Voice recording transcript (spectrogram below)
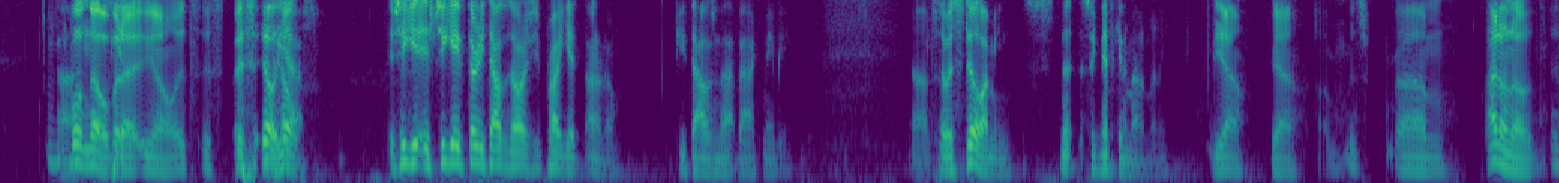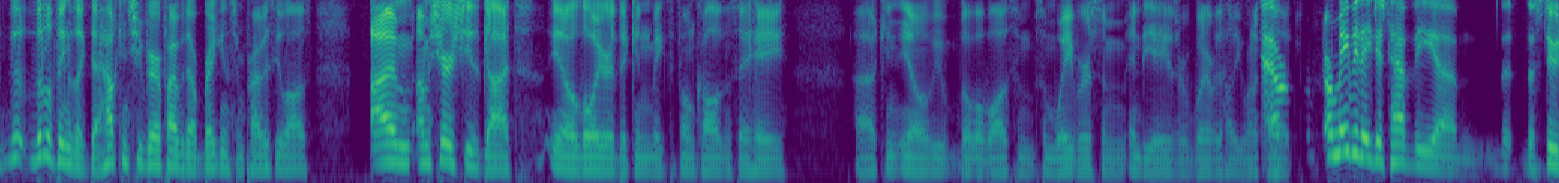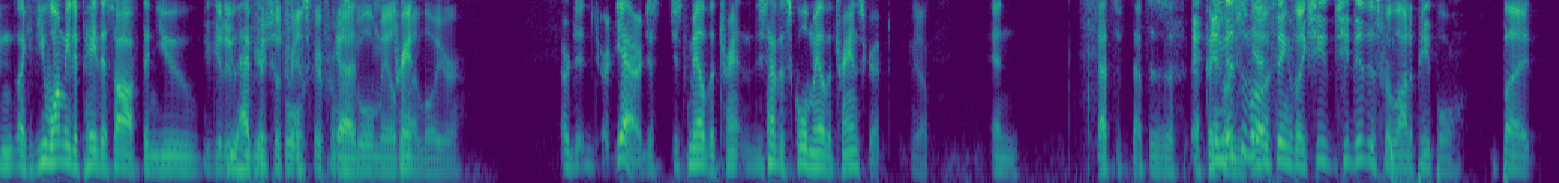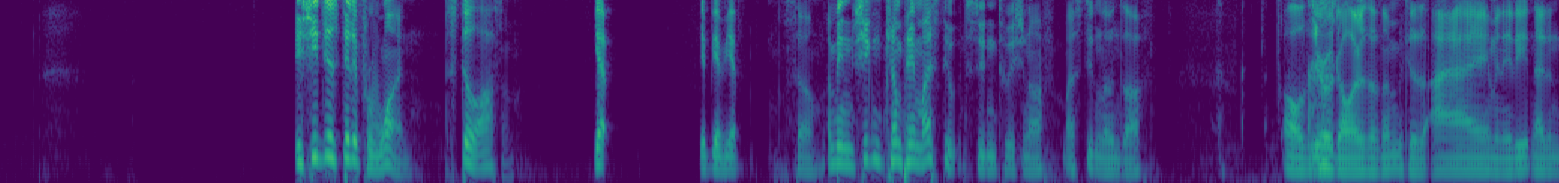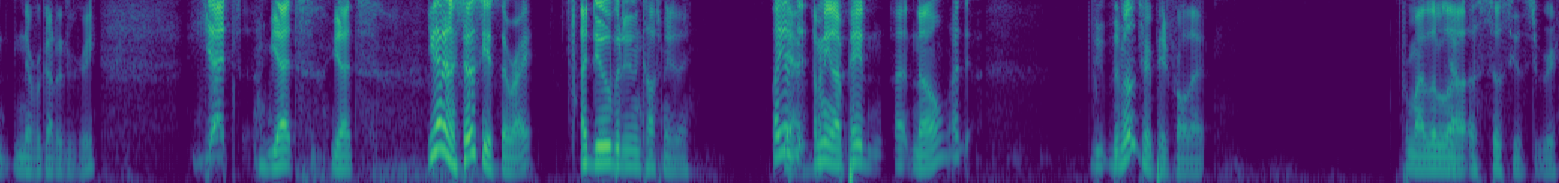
Uh, well, no, but get- uh, you know, it's it's But it's it still, yeah. helps. If she ga- if she gave thirty thousand dollars, she'd probably get I don't know, a few thousand of that back maybe. Um, so it's still, I mean, s- significant amount of money. Yeah, yeah. Um, It's um, I don't know, Li- little things like that. How can she verify without breaking some privacy laws? I'm I'm sure she's got you know a lawyer that can make the phone calls and say, hey, uh, can you know you- blah blah blah some some waivers, some NDAs or whatever the hell you want to call it. Or maybe they just have the um, the the student like if you want me to pay this off, then you You get an have official your transcript from uh, school mailed trans- to my lawyer. or, or yeah, or just just mail the tran just have the school mail the transcript. Yep. And that's that's as official. and this is you one of those things like she she did this for a lot of people but if she just did it for one still awesome. Yep. Yep. Yep. so i mean she can come pay my student student tuition off my student loans off all zero dollars of them because i am an idiot and i didn't never got a degree yet yet yet You got an associate's though, right? i do but it didn't cost me anything i guess Yeah, it, i mean i paid uh, no I, the, the military paid for all that for my little Yep. uh, associate's degree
